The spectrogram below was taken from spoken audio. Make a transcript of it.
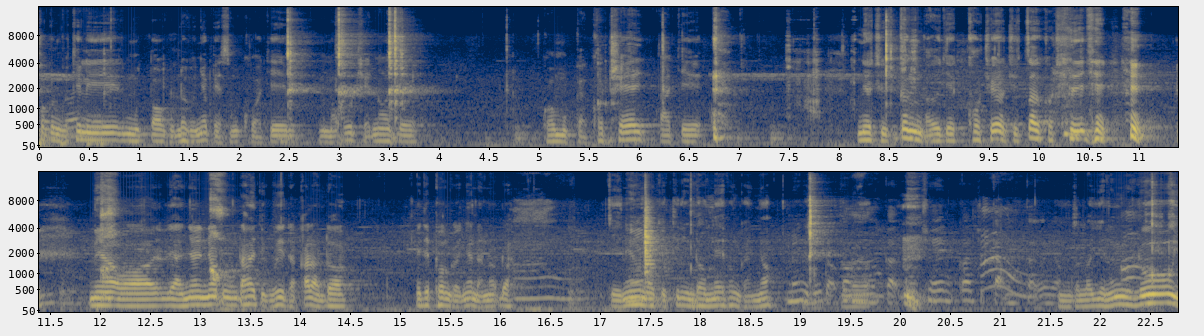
không cần cái li một to cũng được nhá bé sống khỏe chơi mà út chơi nó chơi có một cái khó chế ta chơi nếu chỉ cân tới chơi khó chế là chỉ chơi khó chế chơi nếu là nhau nhau cũng đã chỉ có thể đặt các lần đó cái thì phong cái nhau là nó đó chỉ nếu là cái thiên đồ mẹ phong cái nhau chỉ cả còn lo gì nó lú gì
